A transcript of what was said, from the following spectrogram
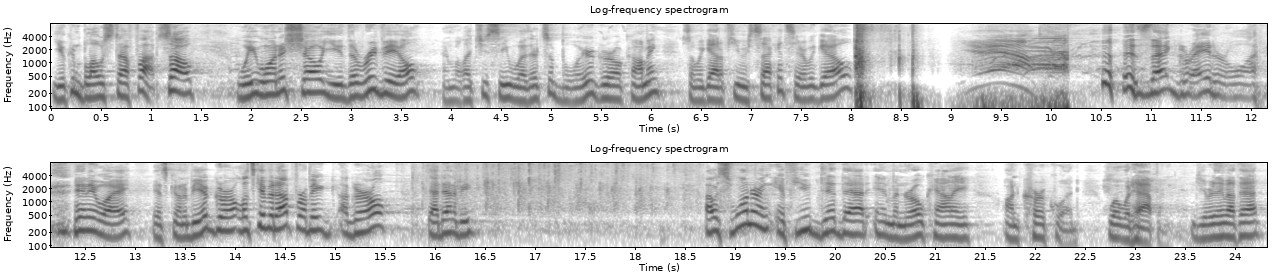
You can blow stuff up. So, we want to show you the reveal, and we'll let you see whether it's a boy or girl coming. So, we got a few seconds. Here we go. Is that great or what? Anyway, it's going to be a girl. Let's give it up for a big a girl. Yeah, Denby. I was wondering if you did that in Monroe County on Kirkwood, what would happen? Did you ever think about that?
